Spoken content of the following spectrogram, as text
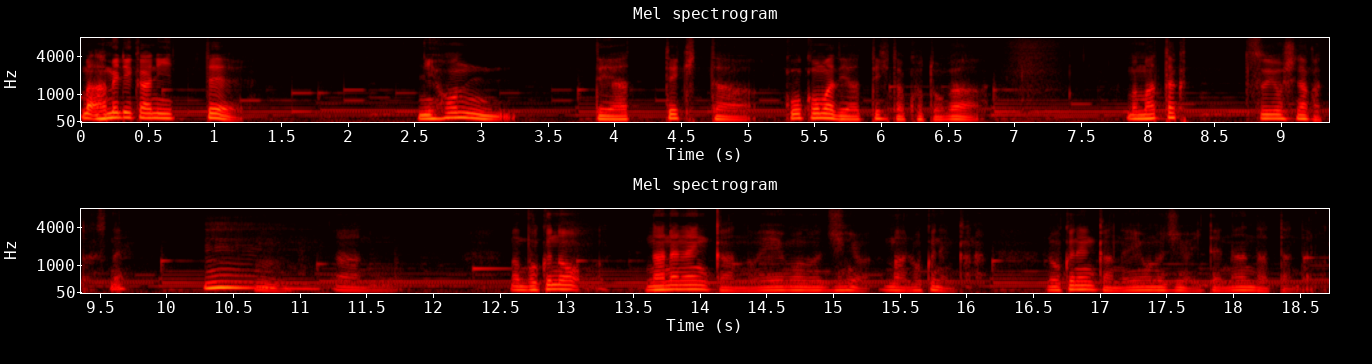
まあ、アメリカに行って日本でやってきた高校までやってきたことが、まあ、全く通用しなかったんですね。うん。あのまあ、僕の7年間の英語の授業まあ6年かな。6年間の英語の授業は一体何だったんだろう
